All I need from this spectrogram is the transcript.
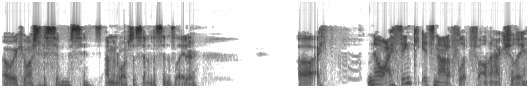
Oh, we can watch the Cinema Sins. I'm gonna watch the Cinema Sins later. Uh, I th- no, I think it's not a flip phone. Actually,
